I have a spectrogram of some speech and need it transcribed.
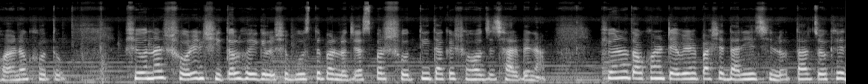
ভয়ানক হতো। ফিওনার শরীর শীতল হয়ে গেল, সে বুঝতে পারল জ্যাসপার সত্যিই তাকে সহজে ছাড়বে না। ফিওনা তখন টেবিলের পাশে দাঁড়িয়েছিল তার চোখের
